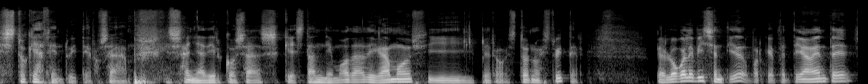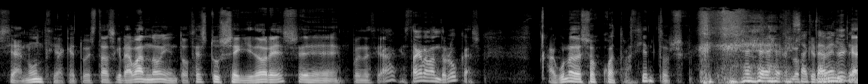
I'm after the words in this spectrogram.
esto qué hace en Twitter, o sea, es añadir cosas que están de moda, digamos, y pero esto no es Twitter. Pero luego le vi sentido, porque efectivamente se anuncia que tú estás grabando y entonces tus seguidores eh, pueden decir, ah, que está grabando Lucas. Alguno de esos 400. Exactamente.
